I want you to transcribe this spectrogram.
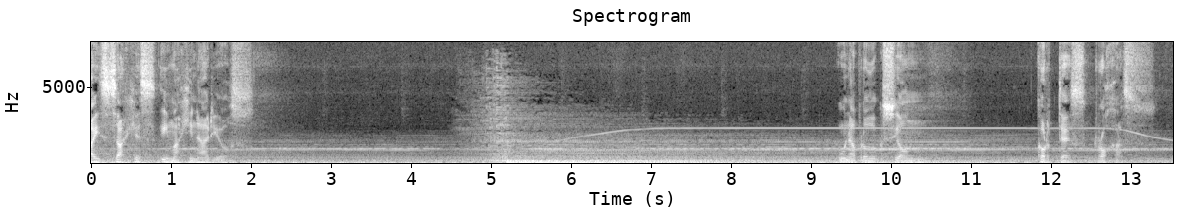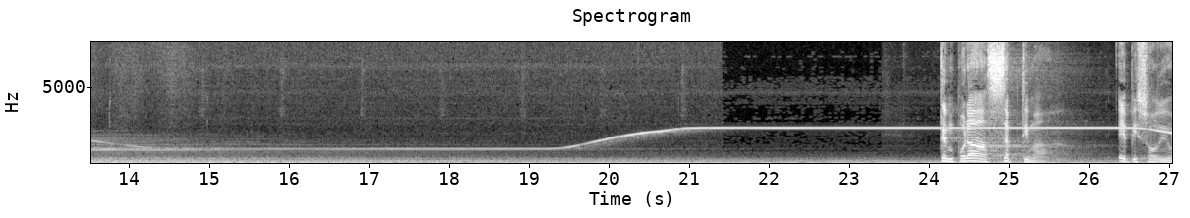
Paisajes imaginarios. Una producción Cortés Rojas. Temporada séptima, episodio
